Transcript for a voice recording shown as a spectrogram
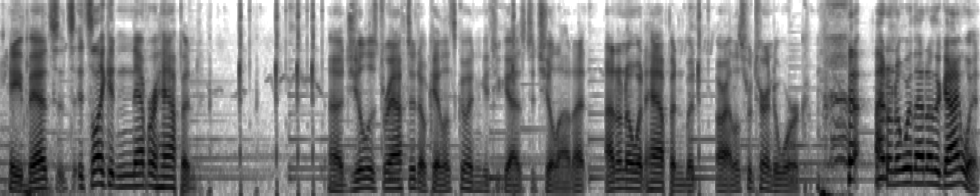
hay beds. It's, it's like it never happened. Uh, Jill is drafted. Okay, let's go ahead and get you guys to chill out. I, I don't know what happened, but all right, let's return to work. I don't know where that other guy went.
